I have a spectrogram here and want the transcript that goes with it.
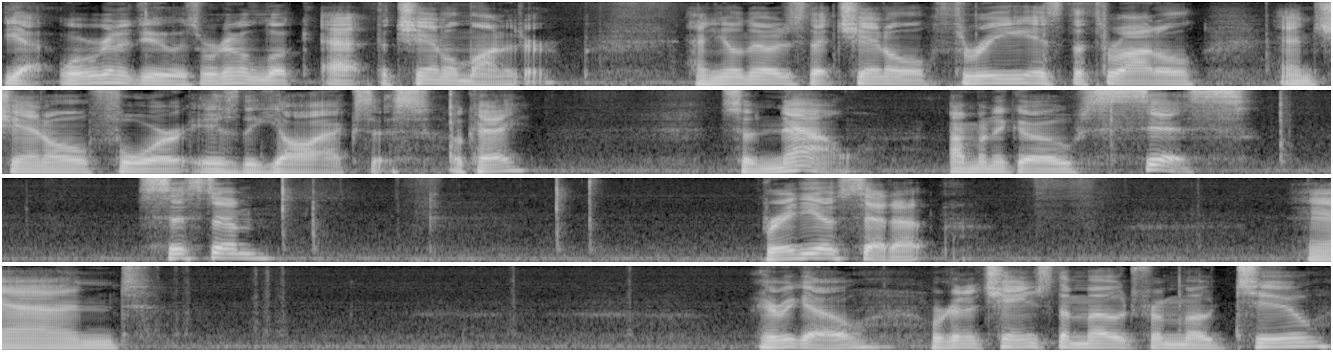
Yeah, what we're going to do is we're going to look at the channel monitor. And you'll notice that channel 3 is the throttle and channel 4 is the yaw axis, okay? So now I'm going to go sys, system, radio setup, and here we go. We're going to change the mode from mode 2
